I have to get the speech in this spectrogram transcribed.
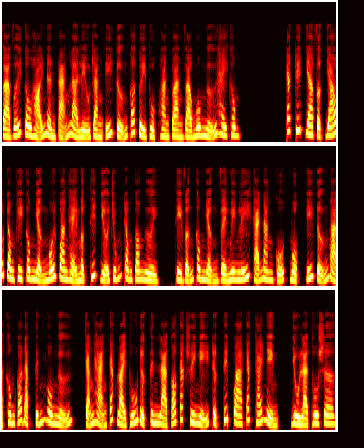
và với câu hỏi nền tảng là liệu rằng ý tưởng có tùy thuộc hoàn toàn vào ngôn ngữ hay không. Các triết gia Phật giáo trong khi công nhận mối quan hệ mật thiết giữa chúng trong con người, thì vẫn công nhận về nguyên lý khả năng của một ý tưởng mà không có đặc tính ngôn ngữ, chẳng hạn các loài thú được tin là có các suy nghĩ trực tiếp qua các khái niệm, dù là thô sơ,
